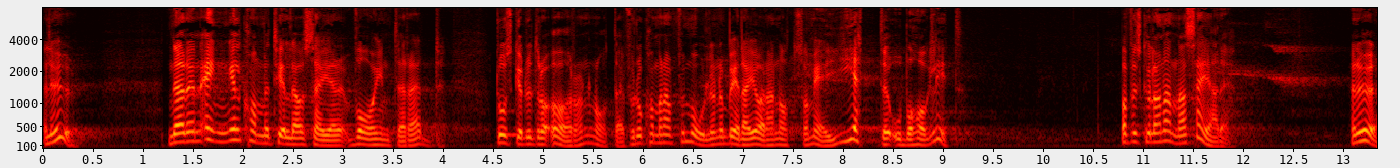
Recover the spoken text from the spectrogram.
Eller hur? När en ängel kommer till dig och säger var inte rädd, då ska du dra öronen åt dig, för då kommer han förmodligen att be dig göra något som är jätteobehagligt. Varför skulle han annars säga det? Eller hur?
